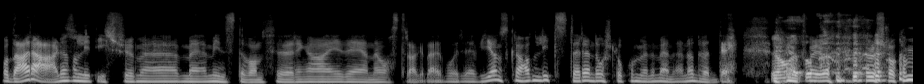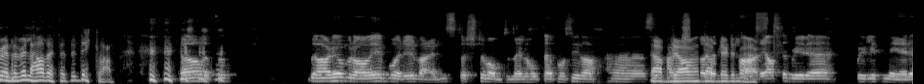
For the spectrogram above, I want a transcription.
og der er det en sånn litt issue med, med minstevannføringa i det ene vassdraget der, hvor vi ønsker å ha den litt større enn det Oslo kommune mener er nødvendig. Ja, for, for Oslo kommune vil ha dette til drikkevann. ja, nettopp. Da er det jo bra vi borer verdens største vanntunnel, holdt jeg på å si. da. Eh, så ja, bra, da blir det løst. At det blir, blir litt mer,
